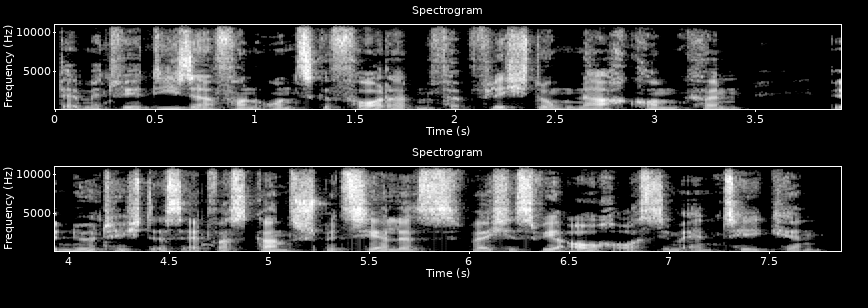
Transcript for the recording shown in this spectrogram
Damit wir dieser von uns geforderten Verpflichtung nachkommen können, benötigt es etwas ganz Spezielles, welches wir auch aus dem NT kennen,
